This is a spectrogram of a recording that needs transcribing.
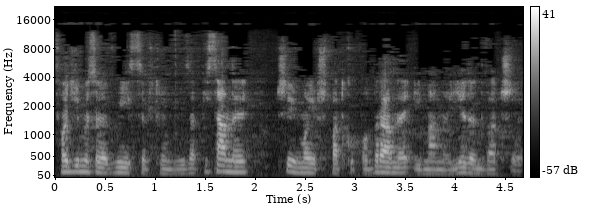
Wchodzimy sobie w miejsce, w którym był zapisany, czyli w moim przypadku pobrane i mamy 1, 2, 3.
